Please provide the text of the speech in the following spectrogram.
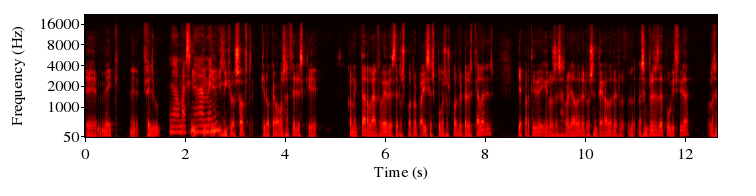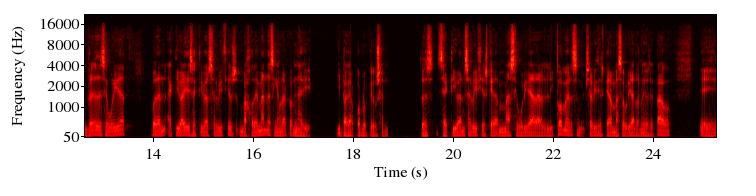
eh, Make, eh, Facebook nada más y, Microsoft. Que lo que vamos a hacer es que conectar las redes de los cuatro países con esos cuatro hiperescalares y a partir de ahí que los desarrolladores, los integradores, lo, las empresas de publicidad o las empresas de seguridad puedan activar y desactivar servicios bajo demanda sin hablar con nadie y pagar por lo que usan. Entonces, se activan servicios que dan más seguridad al e-commerce, servicios que dan más seguridad a los medios de pago, eh,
